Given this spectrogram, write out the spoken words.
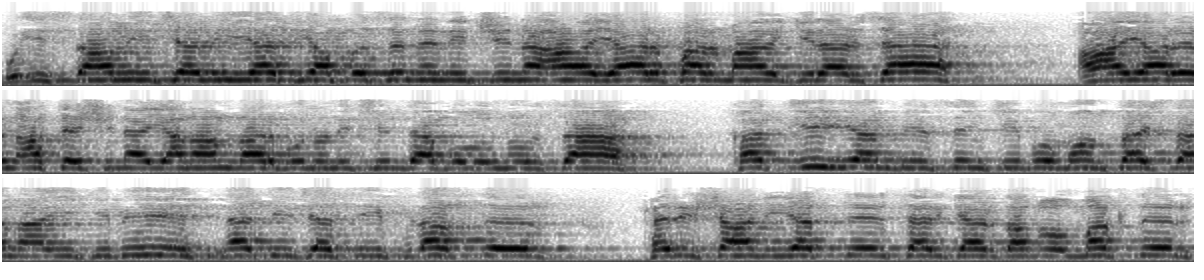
Bu İslami cemiyet yapısının içine ayar parmağı girerse, ayarın ateşine yananlar bunun içinde bulunursa, katiyen bilsin ki bu montaj sanayi gibi neticesi iflastır, perişaniyettir, sergerdan olmaktır,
